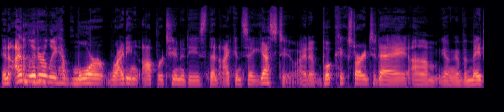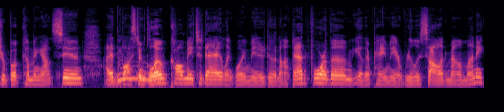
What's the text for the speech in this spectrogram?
And I Uh-huh. literally have more writing opportunities than I can say yes to. I had a book kickstarted today. Um, you know, I have a major book coming out soon. I had the Boston Globe call me today, like wanting me to do an op-ed for them. Yeah, they're paying me a really solid amount of money.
